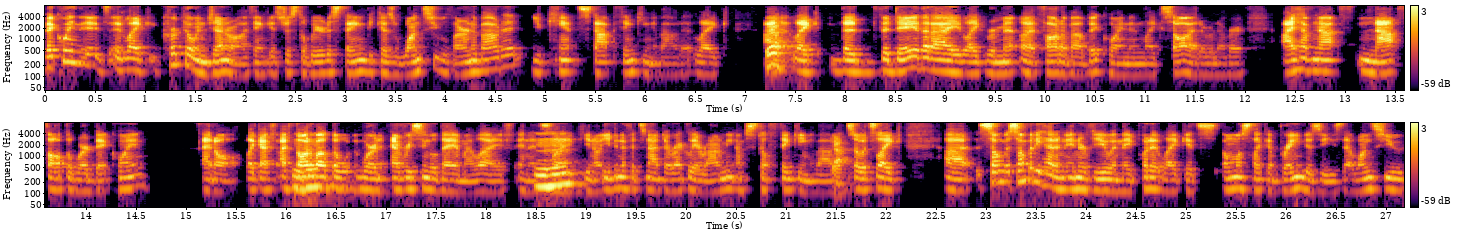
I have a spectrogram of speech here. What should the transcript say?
Bitcoin, it's it, like crypto in general. I think is just the weirdest thing because once you learn about it, you can't stop thinking about it. Like, yeah. I, like the the day that I like rem- uh, thought about Bitcoin and like saw it or whatever, I have not not thought the word Bitcoin at all. Like I've, I've thought mm-hmm. about the word every single day of my life, and it's mm-hmm. like you know even if it's not directly around me, I'm still thinking about yeah. it. So it's like uh, some somebody had an interview and they put it like it's almost like a brain disease that once you,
